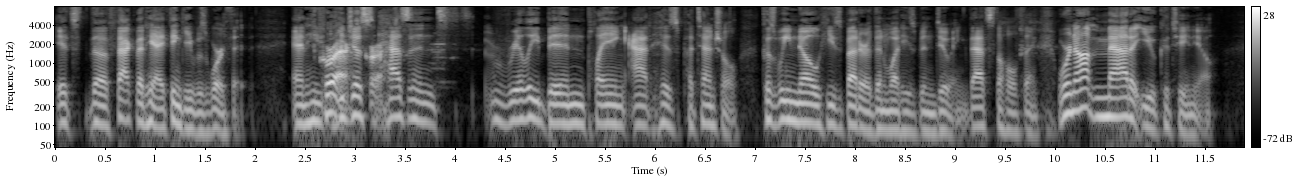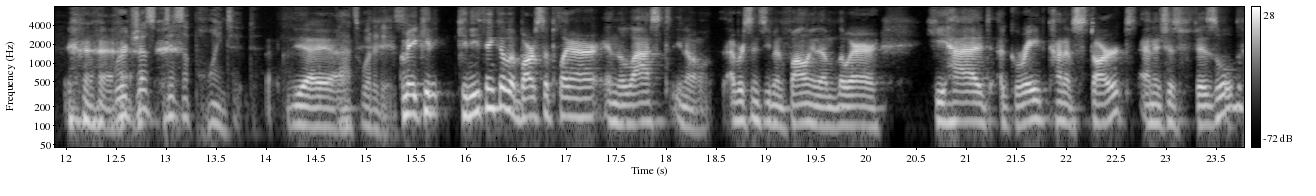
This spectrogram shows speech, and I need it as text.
it's the fact that he I think he was worth it, and he Correct, he just correct. hasn't really been playing at his potential because we know he's better than what he's been doing. That's the whole thing. We're not mad at you, Coutinho. We're just disappointed. Yeah, yeah. That's what it is. I mean, can can you think of a Barca player in the last, you know, ever since you've been following them, where he had a great kind of start and it just fizzled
